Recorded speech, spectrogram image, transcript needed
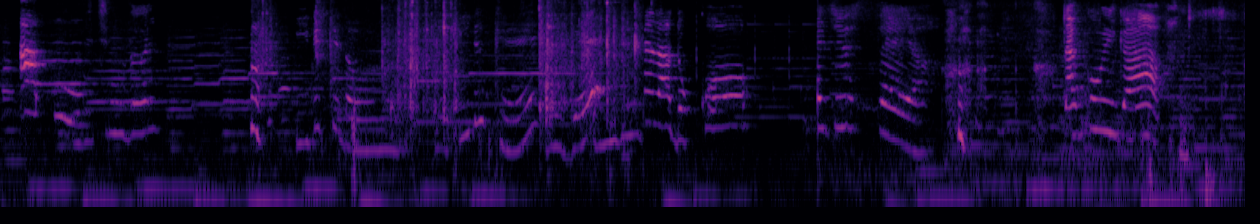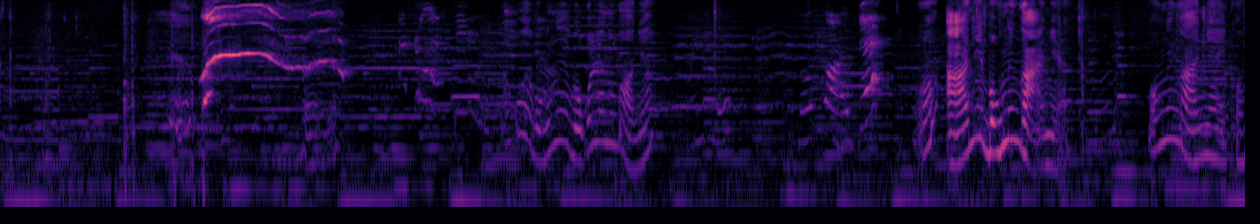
아, 우리 친구들 이렇게 넣으면 돼. 이렇게 이게 여기다 놓고 해주세요. 땅콩이가 땅콩이 먹는 먹으려는 거 아니야? 먹으면 안 돼? 어? 아니 먹는 거 아니야 먹는 거 아니야 이거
